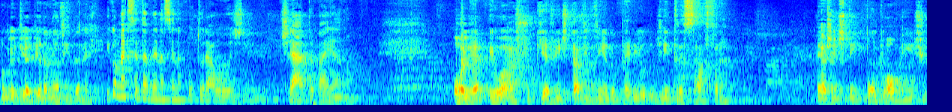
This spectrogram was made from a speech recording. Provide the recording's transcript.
do meu dia a dia, da minha vida, né? E como é que você está vendo a cena cultural hoje, o teatro baiano? Olha, eu acho que a gente está vivendo um período de entre-safra. É, a gente tem pontualmente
